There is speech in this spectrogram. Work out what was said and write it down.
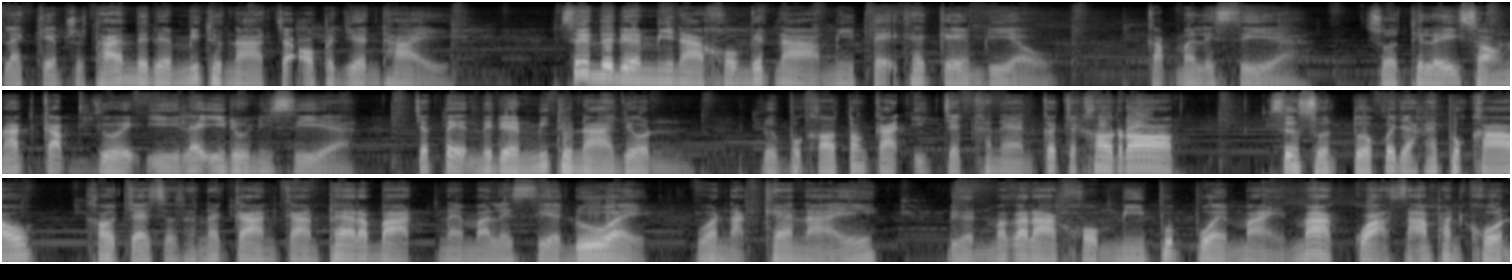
และเกมสุดท้ายในเดือนมิถุนาจะออกไปเยือนไทย ซึ่งในเดือนมีนาคมเวียดนามมีเตะแค่เกมเดียว กับมาเลเซีย ส่วนที่เหลืออีก 2 นัดกับ UAE และอินโดนีเซีย จะเตะในเดือนมิถุนายน โดยพวกเขาต้องการอีก 7 คะแนนก็จะเข้ารอบ ซึ่งส่วนตัวก็อยากให้พวกเขาเข้าใจสถานการณ์การแพร่ระบาดในมาเลเซียด้วยว่าหนักแค่ไหน เดือนมกราคมมีผู้ป่วยใหม่มากกว่า 3,000 คน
